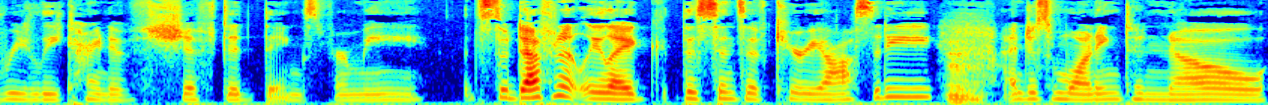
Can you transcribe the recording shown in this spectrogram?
really kind of shifted things for me so definitely like the sense of curiosity mm. and just wanting to know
